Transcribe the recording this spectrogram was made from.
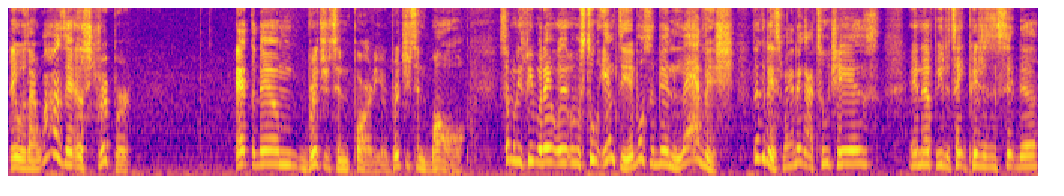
they was like, "Why is there a stripper at the damn Bridgerton party or Bridgerton ball?" Some of these people, they it was too empty. It must have been lavish. Look at this, man. They got two chairs there for you to take pictures and sit there.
